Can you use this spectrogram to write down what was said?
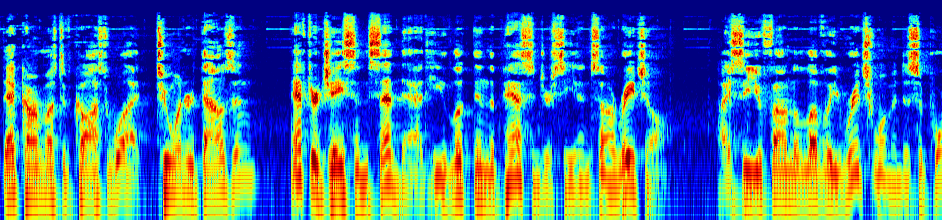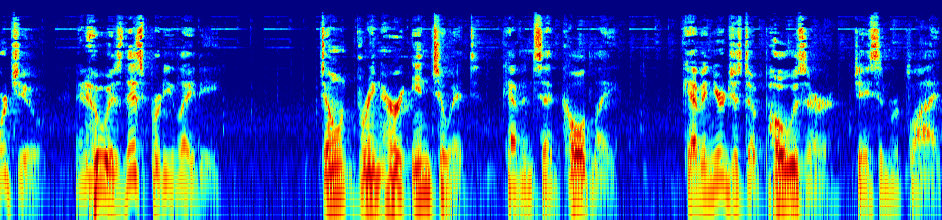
That car must have cost what, 200,000? After Jason said that, he looked in the passenger seat and saw Rachel. I see you found a lovely rich woman to support you. And who is this pretty lady? Don't bring her into it, Kevin said coldly. Kevin, you're just a poser, Jason replied.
